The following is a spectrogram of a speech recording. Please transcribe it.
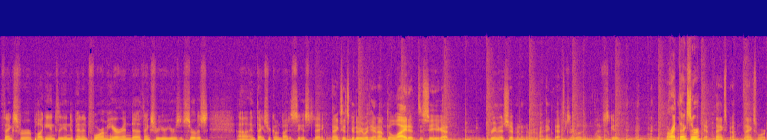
Thanks for plugging into the independent forum here, and uh, thanks for your years of service. Uh, and thanks for coming by to see us today. Thanks. It's good to be with you, and I'm delighted to see you got three midshipmen in the room. I think that's great. Life's good. All right, thanks, sir. Yeah. Thanks, Bill. Thanks, Ward.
